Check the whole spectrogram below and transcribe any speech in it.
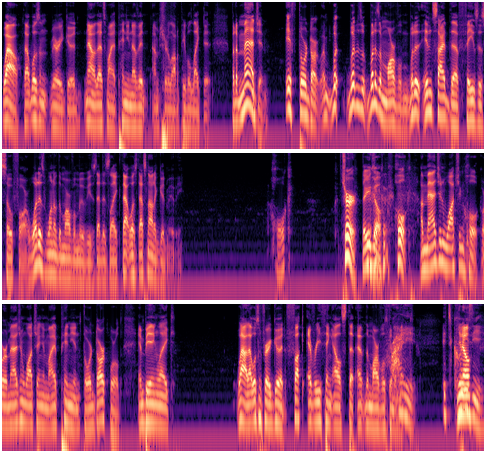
"Wow, that wasn't very good." Now that's my opinion of it. I'm sure a lot of people liked it, but imagine if Thor: Dark what what is a, what is a Marvel what is inside the phases so far? What is one of the Marvel movies that is like that was that's not a good movie? Hulk. Sure, there you go. Hulk. Imagine watching Hulk, or imagine watching, in my opinion, Thor: Dark World, and being like, "Wow, that wasn't very good. Fuck everything else that uh, the Marvel's gonna Right. make." It's crazy. You know,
